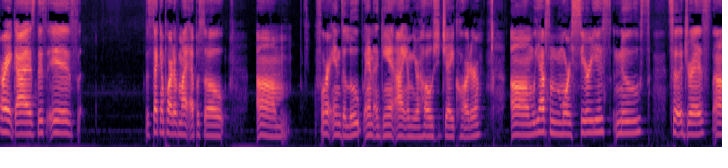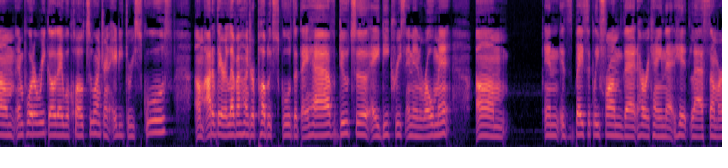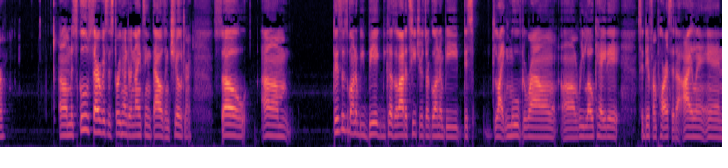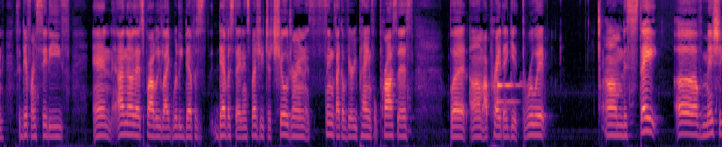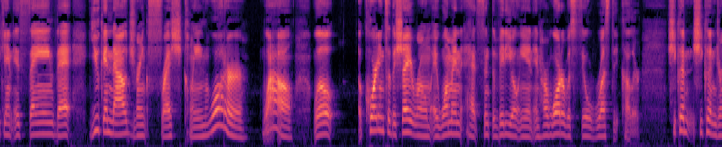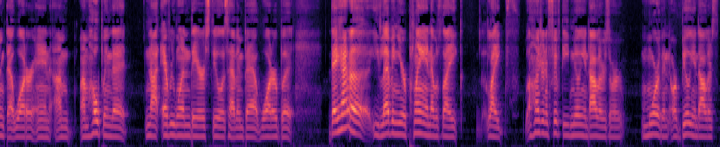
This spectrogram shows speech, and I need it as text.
All right, guys, this is the second part of my episode um, for In the Loop. And again, I am your host, Jay Carter. Um, we have some more serious news to address. Um, in Puerto Rico, they will close 283 schools. Um, out of their 1,100 public schools that they have, due to a decrease in enrollment, um, and it's basically from that hurricane that hit last summer. Um, the school service is 319,000 children. So, um, this is going to be big because a lot of teachers are going to be dis- like moved around, um, relocated to different parts of the island and to different cities. And I know that's probably like really dev- devastating, especially to children. It seems like a very painful process, but um, I pray they get through it. Um, the state of Michigan is saying that you can now drink fresh, clean water. Wow. Well, according to the Shade Room, a woman had sent the video in and her water was still rusted color. She couldn't she couldn't drink that water and I'm I'm hoping that not everyone there still is having bad water, but they had a 11 year plan that was like like 150 million dollars or more than or billion dollars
